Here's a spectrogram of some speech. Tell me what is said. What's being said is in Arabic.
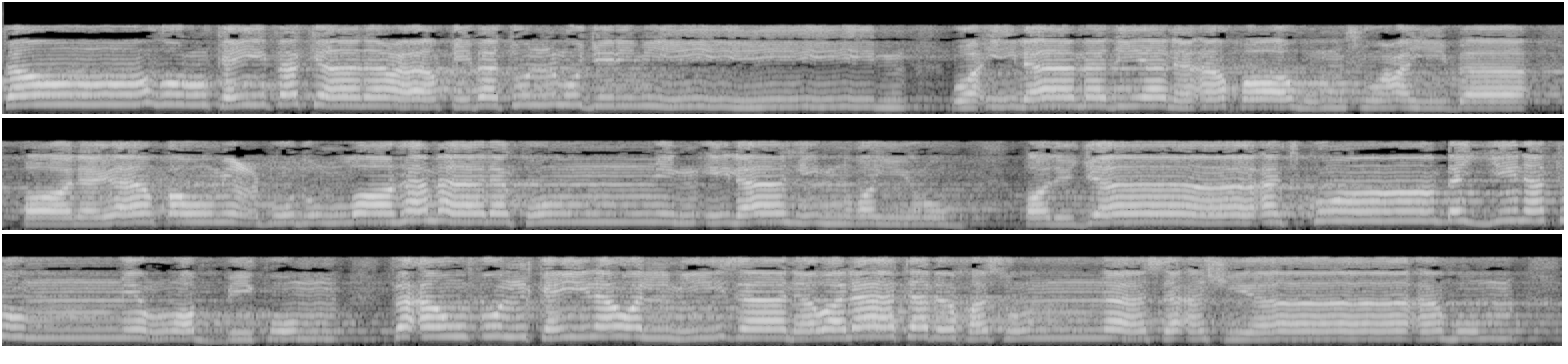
فانظر كيف كان عاقبة المجرمين وإلى مدين أخاهم شعيبا قال يا قوم اعبدوا الله ما لكم من إله غيره قد جاءتكم بينة من ربكم فأوفوا الكيل والميزان ولا تبخسوا الناس أشياءهم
